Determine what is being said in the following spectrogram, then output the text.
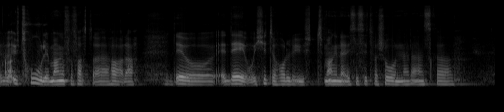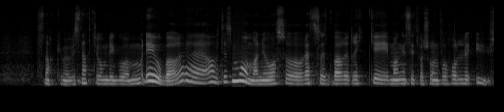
eh, utrolig mange forfattere har. da. Det er, jo, det er jo ikke til å holde ut mange av disse situasjonene der en skal snakke med Vi snakket jo om det i går. men Det er jo bare, Av og til så må man jo også rett og slett bare drikke i mange situasjoner for å holde ut.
